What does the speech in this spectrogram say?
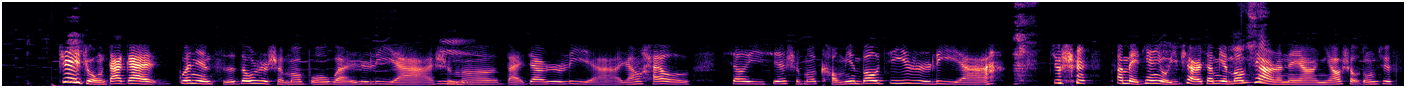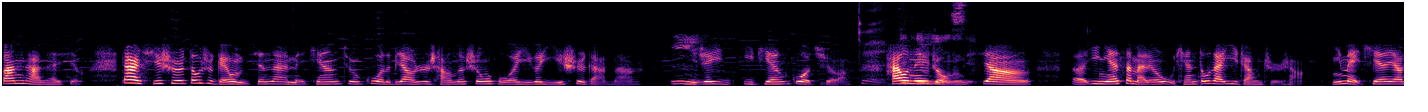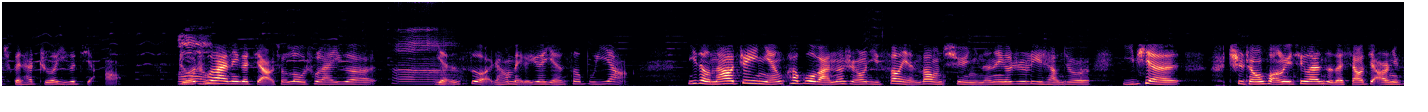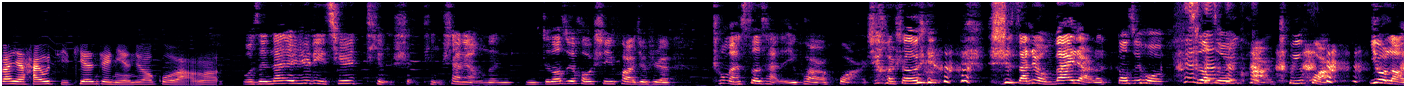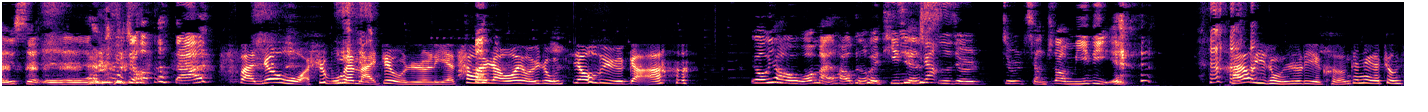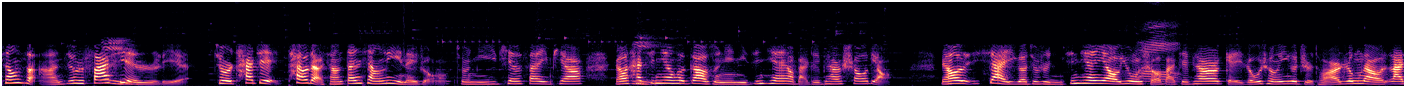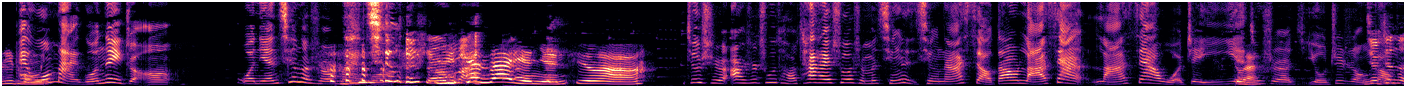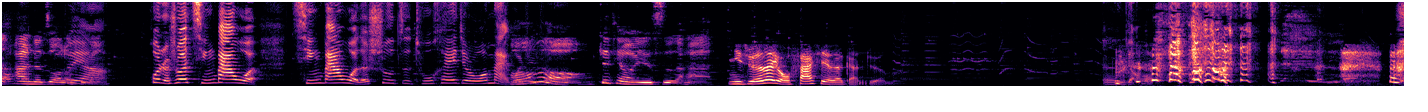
这种大概关键词都是什么博物馆日历啊，嗯什么摆件日历啊，然后还有像一些什么烤面包机日历呀、就是它每天有一片儿像面包片儿的那样，你要手动去翻它才行。但是其实都是给我们现在每天就是过得比较日常的生活一个仪式感吧。你嗯，这一一天过去了，对，还有那种像呃一年三百六十五天都在一张纸上，你每天要去给它折一个角，折出哦来那个角就露出来一个嗯，颜色，然后每个月颜色不一样。你等到这一年快过完的时候，你放眼望去，你的那个日历上就是一片 赤橙黄绿青蓝紫的小角儿，你发现还有几天这年就要过完了。哇塞，那这日历其实挺善挺善良的，你你直到最后是一块就是充满色彩的一块画儿，这样稍微 是咱这种歪点儿的，到最后撕到最后一块儿出一画儿，又老一岁那种，大家 反正我是不会买这种日历，它会让我有一种焦虑感。要要我买的话，我可能会提前撕，就是就是想知道谜底。还有一种日历可能跟这个正相反，就是发泄日历。就是它这，它有点像单向力那种，就是你一天翻一篇儿，然后它今天会告诉你，你今天要把这篇儿烧掉，然后下一个就是你今天要用手把哦这篇儿给揉成一个纸团儿扔到垃圾哎，桶里。我买过那种，我年轻的时候 买过，轻的时候你，现在也年轻啊，就是二十出头，他还说什么，请请拿小刀拿下拿下我这一页，就是有这种你就真的按着做了对呀？或者说，请把我请把我的数字涂黑，就是我买过这种。哦，这挺有意思的哈。你觉得有发泄的感觉吗？嗯，有。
